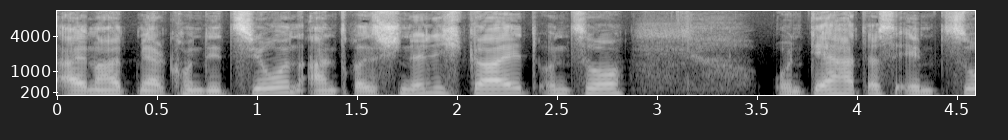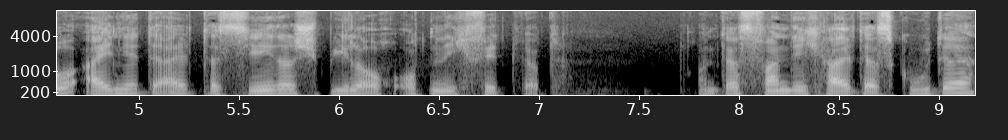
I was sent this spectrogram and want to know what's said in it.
einer hat mehr Kondition, andere ist Schnelligkeit und so. Und der hat das eben so eingeteilt, dass jeder Spieler auch ordentlich fit wird. Und das fand ich halt das Gute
